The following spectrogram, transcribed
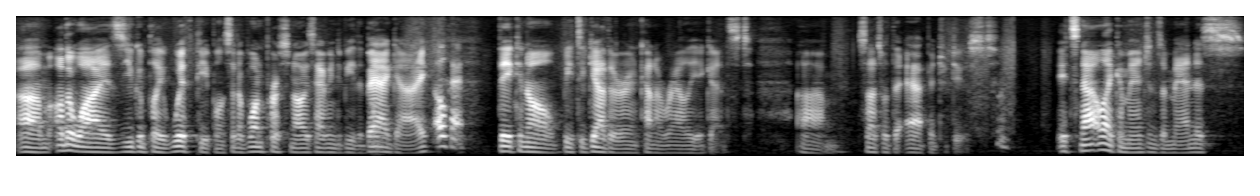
Um, otherwise, you can play with people instead of one person always having to be the bad guy. Okay. They can all be together and kind of rally against. Um, so that's what the app introduced. Hmm. It's not like a Mansions of Madness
